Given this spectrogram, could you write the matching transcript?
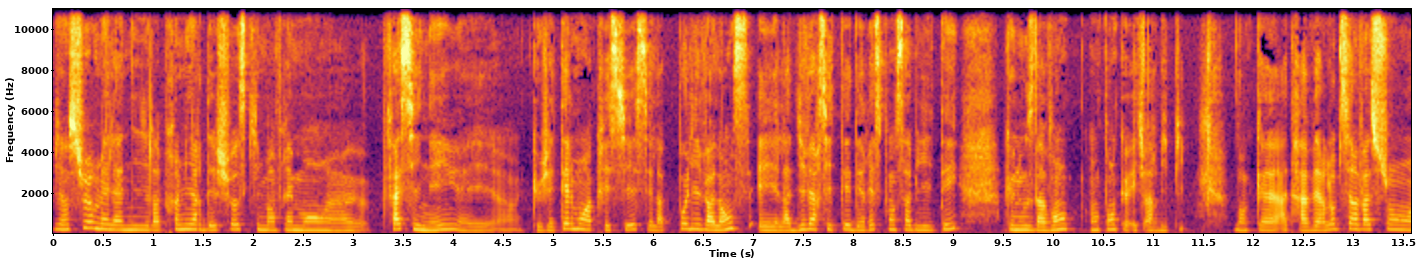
Bien sûr, Mélanie. La première des choses qui m'a vraiment euh, fascinée et euh, que j'ai tellement appréciée, c'est la polyvalence et la diversité des responsabilités que nous avons en tant que HRBP. Donc, euh, à travers l'observation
